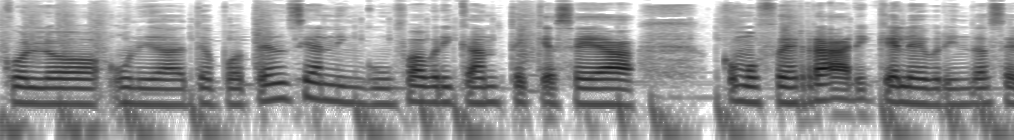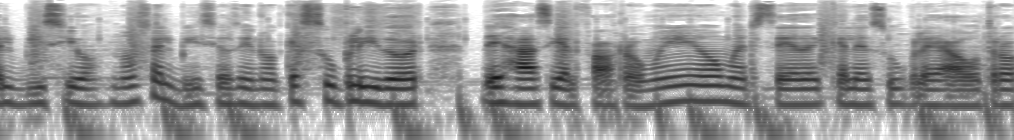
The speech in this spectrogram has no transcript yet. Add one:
con las unidades de potencia, ningún fabricante que sea como Ferrari que le brinda servicio, no servicio, sino que es suplidor de hacia Alfa Romeo, Mercedes que le suple a, otro,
